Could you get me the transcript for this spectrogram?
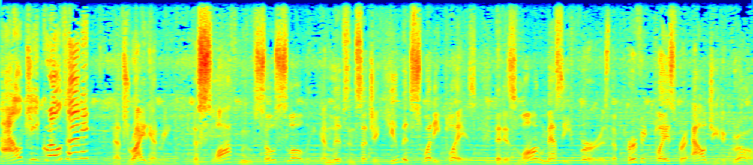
algae grows on it? That's right, Henry. The sloth moves so slowly and lives in such a humid, sweaty place that his long, messy fur is the perfect place for algae to grow.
